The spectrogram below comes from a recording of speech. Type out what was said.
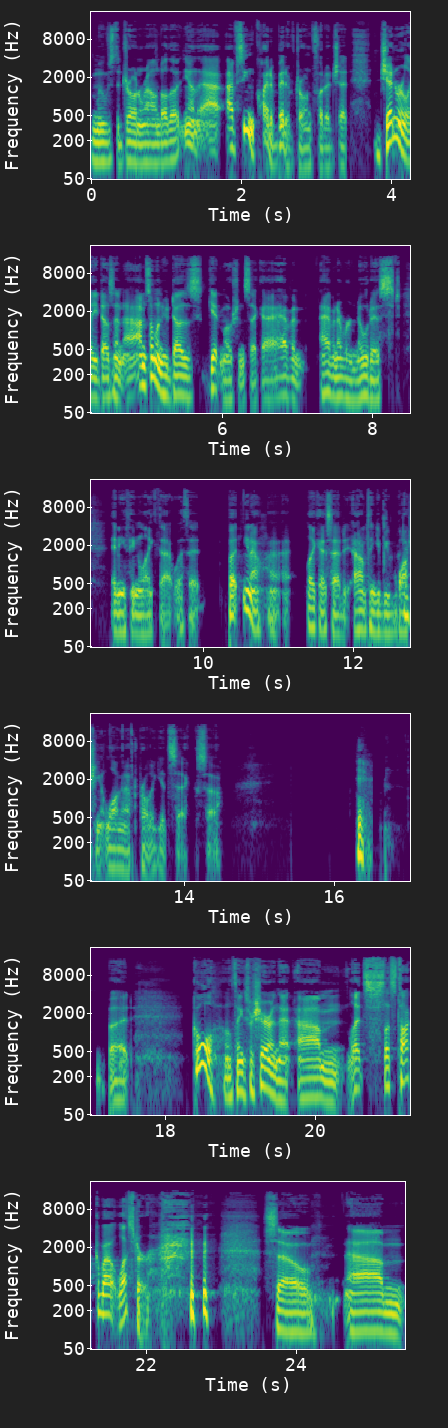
moves the drone around. Although you know I- I've seen quite a bit of drone footage that generally doesn't. I'm someone who does get motion sick. I haven't I haven't ever noticed anything like that with it. But you know, I- like I said, I don't think you'd be watching it long enough to probably get sick. So, Yeah. but cool. Well, thanks for sharing that. Um, let's let's talk about Leicester. so, um,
